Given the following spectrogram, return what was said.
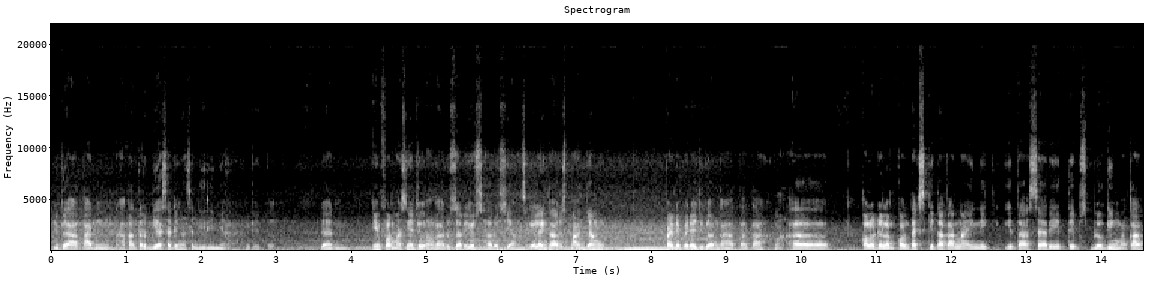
juga akan akan terbiasa dengan sendirinya gitu. Dan informasinya juga nggak harus serius, harus yang sekali nggak harus panjang, pendek-pendek juga nggak apa-apa. Uh, kalau dalam konteks kita karena ini kita seri tips blogging maka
